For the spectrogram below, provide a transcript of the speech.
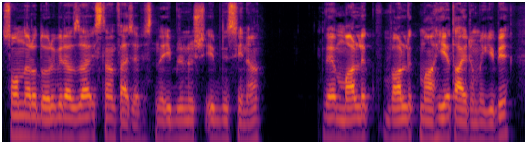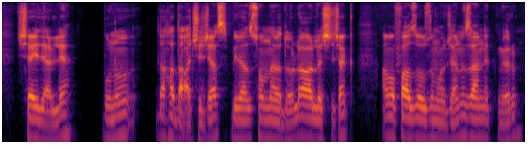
Sonlara doğru biraz daha İslam felsefesinde İbn Rüşd, İbn Sina, ve varlık varlık mahiyet ayrımı gibi şeylerle bunu daha da açacağız. Biraz sonlara doğru ağırlaşacak ama fazla uzun olacağını zannetmiyorum.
